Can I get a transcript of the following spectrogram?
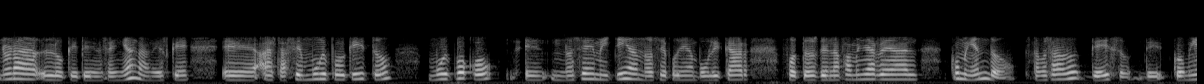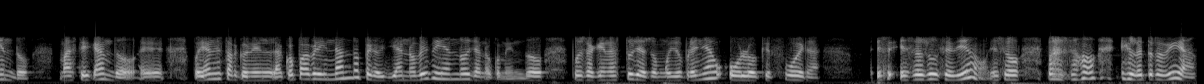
no era lo que te enseñaran, es que eh, hasta hace muy poquito muy poco, eh, no se emitían, no se podían publicar fotos de la familia real comiendo. Estamos hablando de eso, de comiendo, masticando. Eh, podían estar con la copa brindando, pero ya no bebiendo, ya no comiendo, pues aquí en Asturias o muy preñado o lo que fuera. eso sucedió, eso pasó el otro día.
